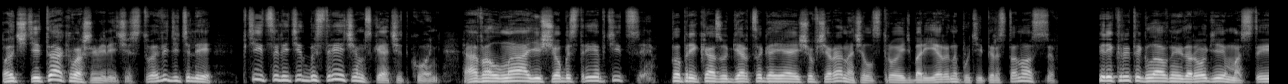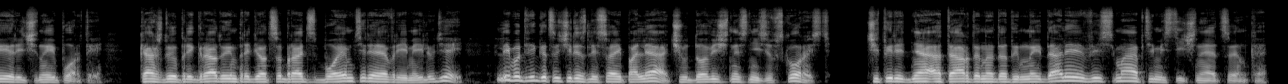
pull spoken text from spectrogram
Почти так, Ваше Величество. Видите ли, птица летит быстрее, чем скачет конь, а волна еще быстрее птицы. По приказу герцога я еще вчера начал строить барьеры на пути перстоносцев. Перекрыты главные дороги, мосты, речные порты. Каждую преграду им придется брать с боем, теряя время и людей. Либо двигаться через леса и поля, чудовищно снизив скорость. Четыре дня от Ардена до Дымной Дали — весьма оптимистичная оценка.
